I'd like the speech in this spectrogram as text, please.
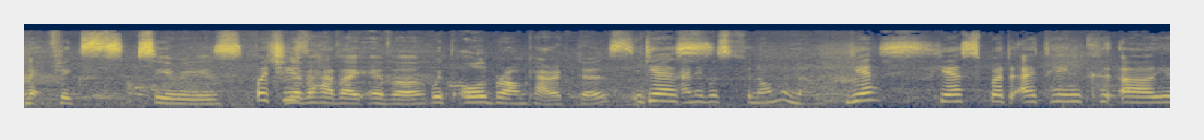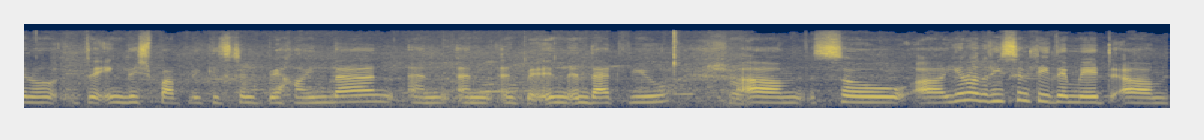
Netflix series. But Never Have I Ever with all brown characters. Yes. And it was phenomenal. Yes, yes. But I think uh, you know the English public is still behind that and and, and in, in, that view. Sure. Um, so uh, you know recently they made. Um,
